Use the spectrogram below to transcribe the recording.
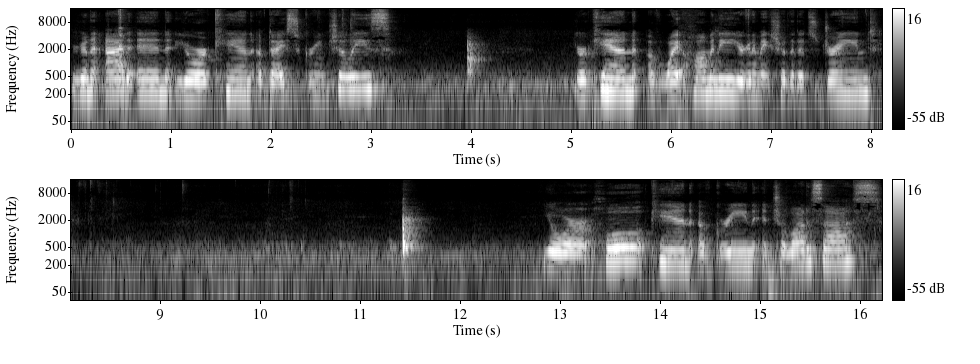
You're gonna add in your can of diced green chilies, your can of white hominy. You're gonna make sure that it's drained. Your whole can of green enchilada sauce.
